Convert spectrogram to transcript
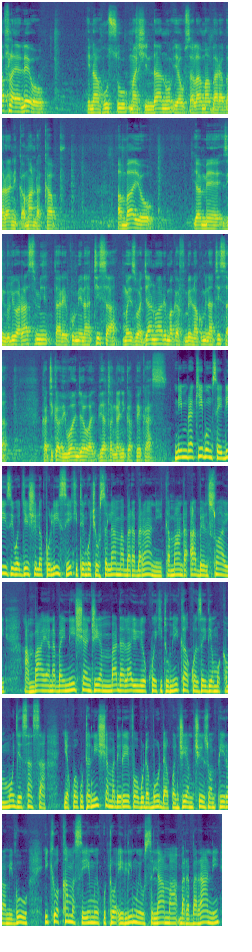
Hafla ya leo inahusu mashindano ya usalama barabarani Kamanda Cup ambayo yamezinduliwa rasmi tarehe 19 mwezi wa Januari mwaka 2019 katika viwanja vya Tanganyika Packers. Ni mrakibu msaidizi wa jeshi la polisi kitengo cha usalama barabarani Kamanda Abel Swai ambaye anabainisha njia mbadala iliyokuwa ikitumika kwa zaidi ya mwaka mmoja sasa ya kuwakutanisha madereva wa bodaboda kwa njia ya mchezo wa mpira wa miguu ikiwa kama sehemu ya kutoa elimu ya usalama barabarani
